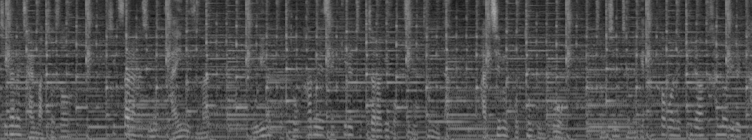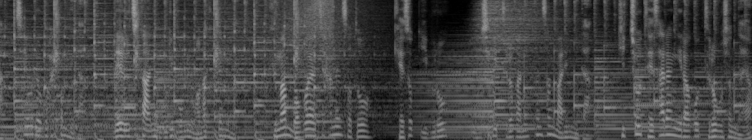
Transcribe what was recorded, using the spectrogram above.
시간을 잘 맞춰서 식사를 하시면 다행이지만 우리는 보통 하루에 세 끼를 적절하게 먹지 못합니다. 아침은 보통 굶고 점심 저녁에 한꺼번에 필요한 칼로리를 다 채우려고 할 겁니다. 내 의지가 아닌 우리 몸이 원하기 때문에 그만 먹어야지 하면서도 계속 입으로 음식이 들어가는 현상 말입니다. 기초 대사량이라고 들어보셨나요?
